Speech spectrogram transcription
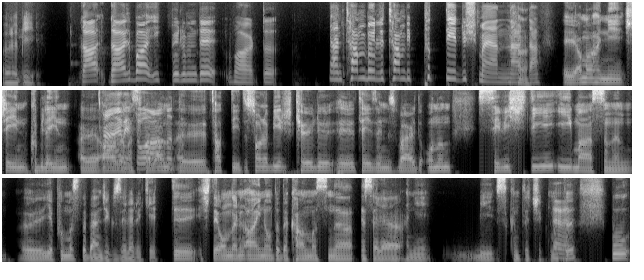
Öyle bir Ga- galiba ilk bölümde vardı. Yani tam böyle tam bir pıt diye düşmeyenlerden. E, ama hani şeyin Kubilay'ın e, ağlaması evet, o falan e, tatlıydı. Sonra bir köylü e, teyzemiz vardı. Onun seviştiği imasının e, yapılması da bence güzel hareketti. İşte onların aynı odada kalmasına mesela hani bir sıkıntı çıkmadı. Evet. Bu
